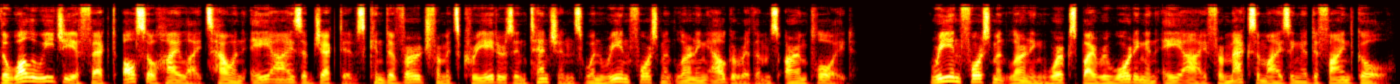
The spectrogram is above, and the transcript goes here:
The Waluigi effect also highlights how an AI's objectives can diverge from its creator's intentions when reinforcement learning algorithms are employed. Reinforcement learning works by rewarding an AI for maximizing a defined goal.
